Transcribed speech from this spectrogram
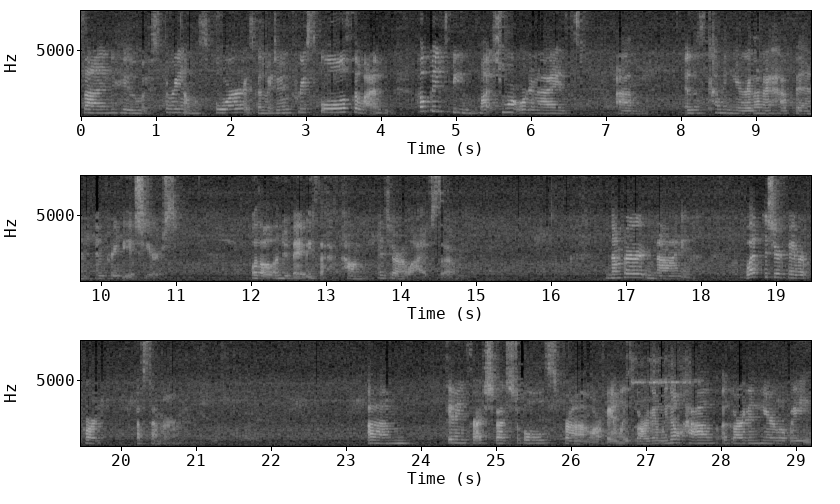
son who is three, almost four, is going to be doing preschool. So I'm hoping to be much more organized um, in this coming year than I have been in previous years with all the new babies that have come into our lives. So. Number nine. What is your favorite part of summer? Um, getting fresh vegetables from our family's garden. We don't have a garden here where we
